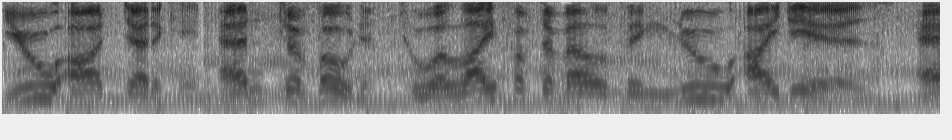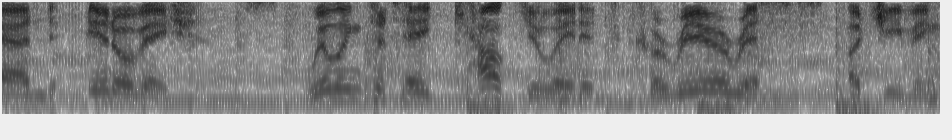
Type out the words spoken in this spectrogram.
You are dedicated and devoted to a life of developing new ideas and innovations, willing to take calculated career risks, achieving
